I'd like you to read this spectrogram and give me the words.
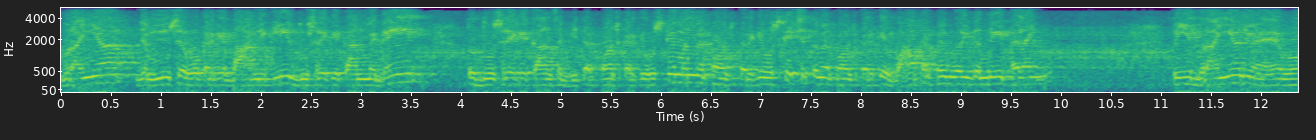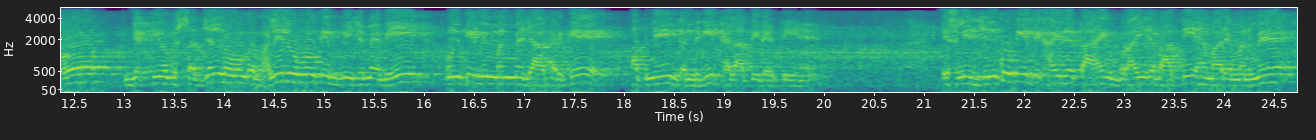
बुराइयाँ जब मुँह से होकर के बाहर निकली, दूसरे के कान में गई तो दूसरे के कान से भीतर पहुँच करके उसके मन में पहुँच करके, उसके चित्त में पहुँच करके वहाँ पर फिर वही गंदगी फैलाएँगे तो ये बुराइयाँ जो है, वो व्यक्तियों के सज्जन लोगों के, भले लोगों के बीच में भी, उनके भी मन में जाकर के अपनी गंदगी फैलाती रहती हैं। इसलिए जिनको ये दिखाई देता है कि बुराई जब आती है हमारे मन में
